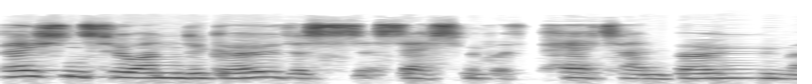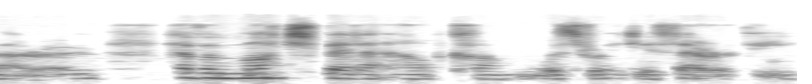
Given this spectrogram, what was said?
Patients who undergo this assessment with PET and bone marrow have a much better outcome with radiotherapy.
